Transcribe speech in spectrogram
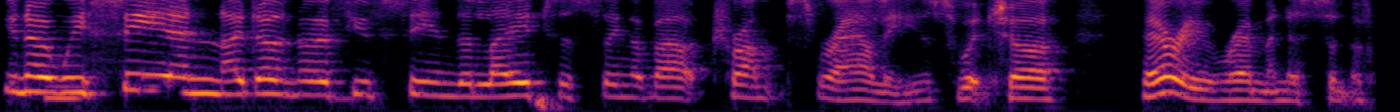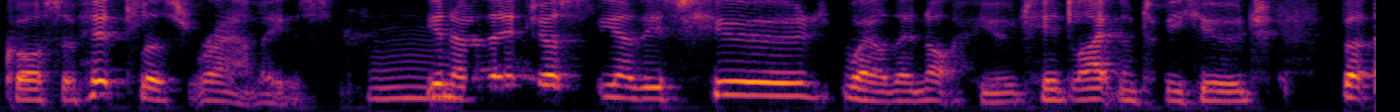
you know, mm. we see, and I don't know if you've seen the latest thing about Trump's rallies, which are very reminiscent, of course, of Hitler's rallies. Mm. You know, mm. they're just, you know, these huge, well, they're not huge. He'd like them to be huge, but,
